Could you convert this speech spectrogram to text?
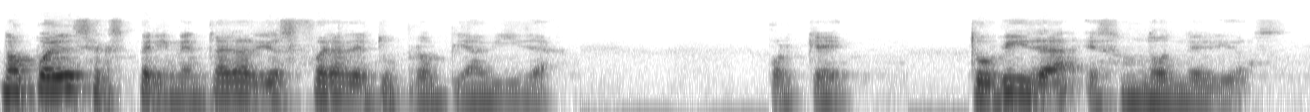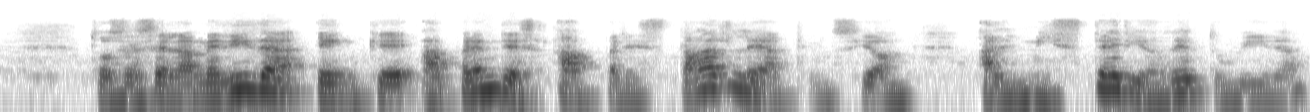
No puedes experimentar a Dios fuera de tu propia vida porque tu vida es un don de Dios. Entonces, en la medida en que aprendes a prestarle atención al misterio de tu vida,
